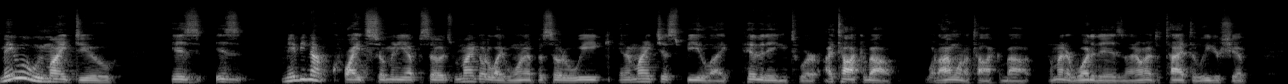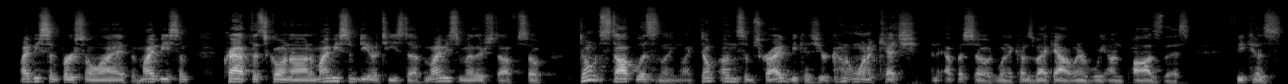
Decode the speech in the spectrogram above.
maybe what we might do is, is maybe not quite so many episodes. We might go to like one episode a week and it might just be like pivoting to where I talk about what I want to talk about, no matter what it is. And I don't have to tie it to leadership It might be some personal life. It might be some crap that's going on. It might be some DOT stuff. It might be some other stuff. So don't stop listening. Like, don't unsubscribe because you're to want to catch an episode when it comes back out whenever we unpause this because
